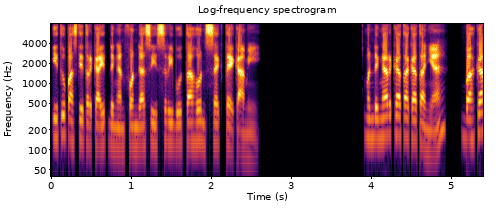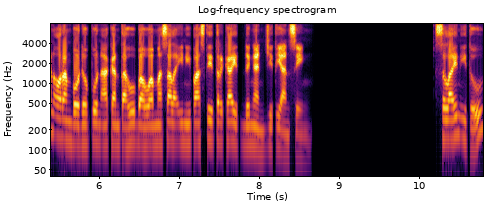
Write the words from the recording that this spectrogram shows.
itu pasti terkait dengan fondasi seribu tahun sekte kami. Mendengar kata-katanya, bahkan orang bodoh pun akan tahu bahwa masalah ini pasti terkait dengan Jitian Sing. Selain itu,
